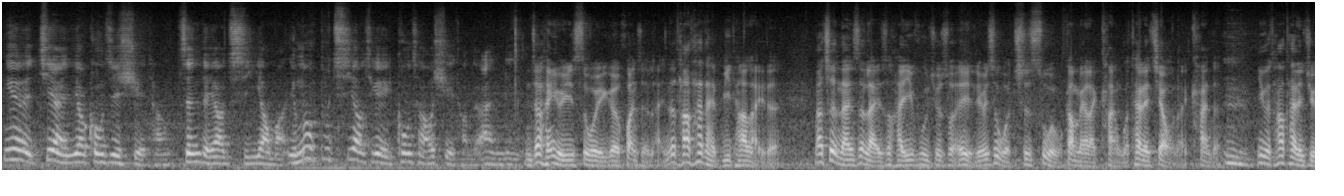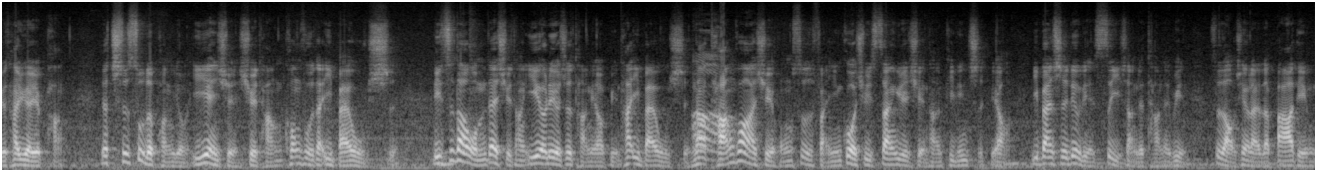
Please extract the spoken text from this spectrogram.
因为既然要控制血糖，真的要吃药吗？有没有不吃药就可以控制好血糖的案例？你知道很有意思，我有一个患者来，那他太太逼他来的。那这个男生来的时候还一副就是说，哎，有一次我吃素了，我干嘛要来看？我太太叫我来看的。嗯，因为他太太觉得他越来越胖，要吃素的朋友一验血，血糖空腹在一百五十。你知道我们在血糖一二六是糖尿病，它一百五十，那糖化血红素反映过去三个月血糖的平均指标，一般是六点四以上的糖尿病，是老先来的八点五。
